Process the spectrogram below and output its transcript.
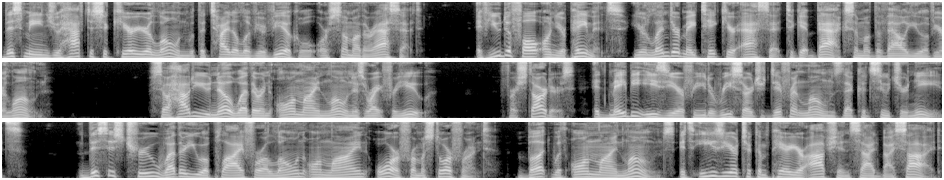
This means you have to secure your loan with the title of your vehicle or some other asset. If you default on your payments, your lender may take your asset to get back some of the value of your loan. So, how do you know whether an online loan is right for you? For starters, it may be easier for you to research different loans that could suit your needs. This is true whether you apply for a loan online or from a storefront. But with online loans, it's easier to compare your options side by side.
